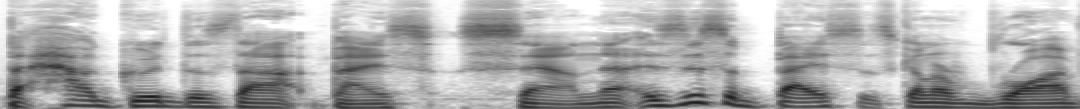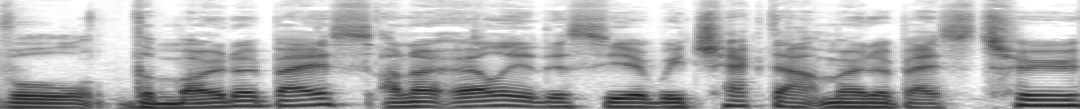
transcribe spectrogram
but how good does that bass sound? Now, is this a bass that's going to rival the Modo bass? I know earlier this year we checked out Modo Bass 2.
